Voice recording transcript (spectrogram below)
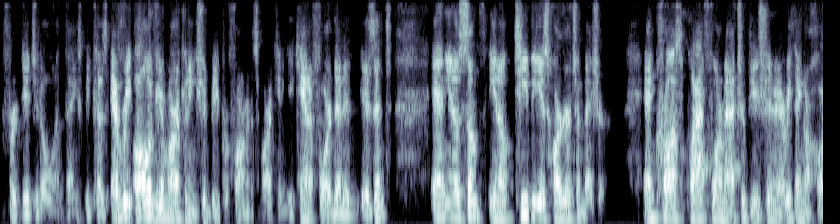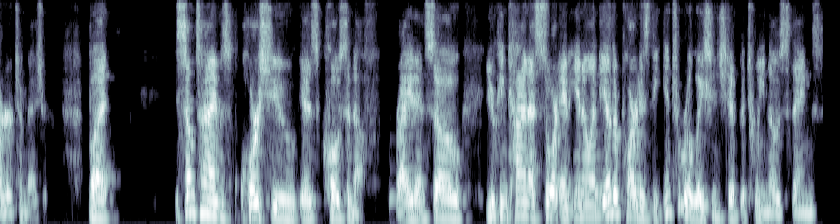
for digital and things, because every all of your marketing should be performance marketing. You can't afford that it isn't. And you know, some, you know, TV is harder to measure and cross-platform attribution and everything are harder to measure. But sometimes horseshoe is close enough, right? And so you can kind of sort and you know, and the other part is the interrelationship between those things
